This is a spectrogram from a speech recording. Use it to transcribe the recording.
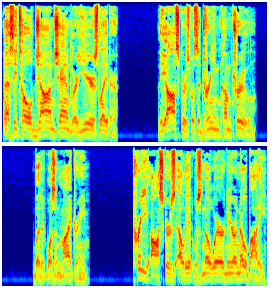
As he told John Chandler years later, the Oscars was a dream come true, but it wasn't my dream. Pre Oscars, Elliott was nowhere near a nobody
